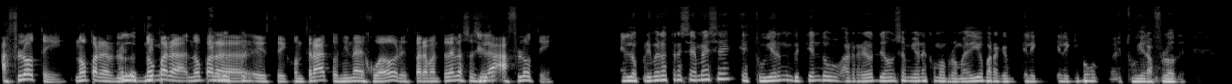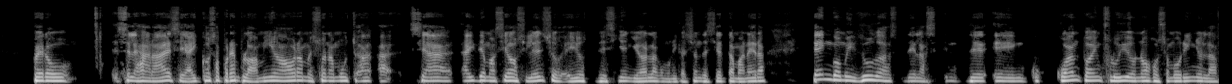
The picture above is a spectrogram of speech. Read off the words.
a flote, no para, no para, no para este, contratos ni nada de jugadores, para mantener la sociedad a flote. En los primeros 13 meses estuvieron invirtiendo alrededor de 11 millones como promedio para que el, el equipo estuviera a flote. Pero se les agradece. Hay cosas, por ejemplo, a mí ahora me suena mucho, hay demasiado silencio, ellos deciden llevar la comunicación de cierta manera. Tengo mis dudas de las de, en cuánto ha influido no José Mourinho en la,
